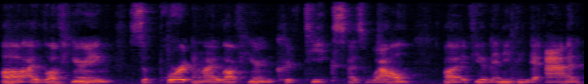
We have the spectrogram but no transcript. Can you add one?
Uh, I love hearing support and I love hearing critiques as well. Uh, if you have anything to add.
